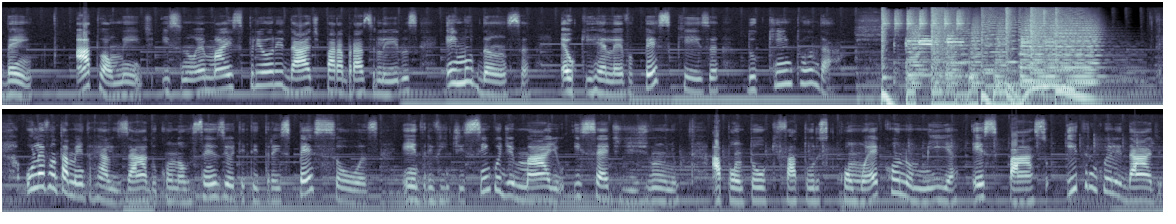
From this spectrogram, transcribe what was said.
Bem, atualmente isso não é mais prioridade para brasileiros em mudança, é o que releva pesquisa do quinto andar. O levantamento realizado com 983 pessoas entre 25 de maio e 7 de junho apontou que fatores como economia, espaço e tranquilidade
